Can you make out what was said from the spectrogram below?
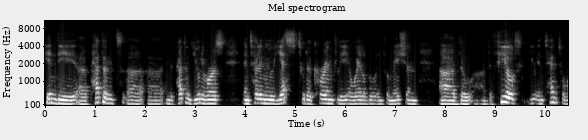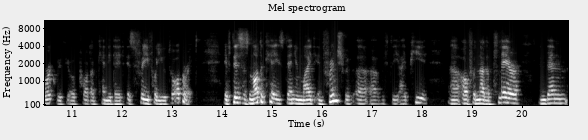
in the uh, patent uh, uh in the patent universe and telling you yes to the currently available information. Uh, the uh, the field you intend to work with your product candidate is free for you to operate. If this is not the case, then you might infringe with, uh, uh, with the IP uh, of another player, and then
